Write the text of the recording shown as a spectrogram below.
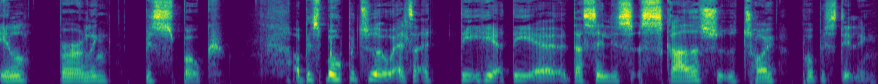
L. Burling Bespoke. Og bespoke betyder jo altså, at det her, det er, der sælges skræddersyet tøj på bestilling.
